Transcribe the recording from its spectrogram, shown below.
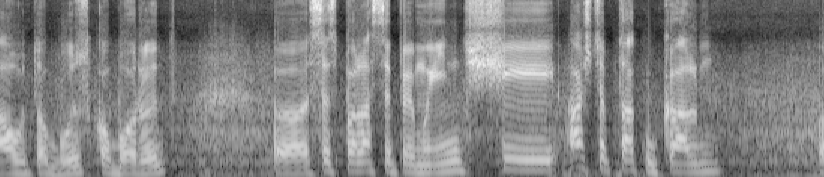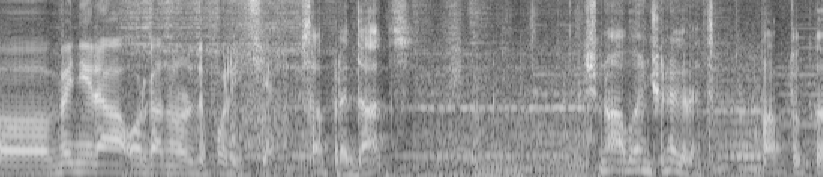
autobuz, coborât, uh, se spălase pe mâini și aștepta cu calm uh, venirea organelor de poliție. S-a predat și nu a avut niciun regret. Faptul că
